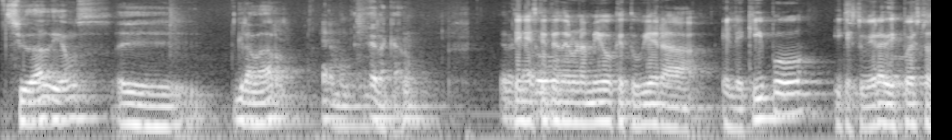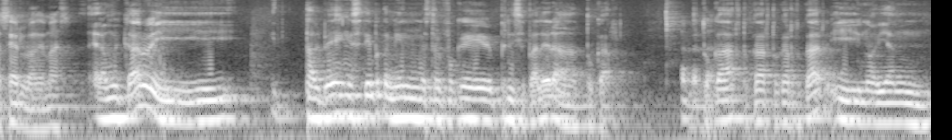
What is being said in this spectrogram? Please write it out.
ciudad, digamos, eh, grabar era muy era caro. Era Tenías caro, que tener un amigo que tuviera el equipo y que estuviera dispuesto a hacerlo, además. Era muy caro y, y tal vez en ese tiempo también nuestro enfoque principal era tocar. tocar, tocar, tocar, tocar, y no habían,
